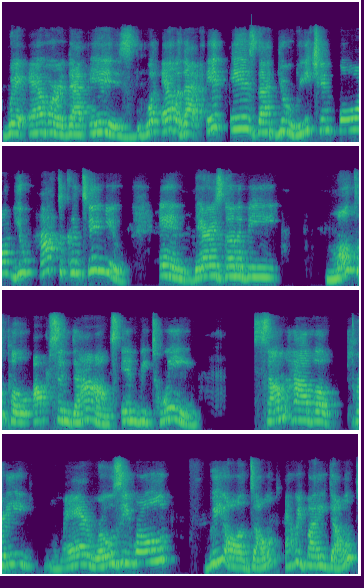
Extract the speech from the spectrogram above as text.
wherever that is, whatever that it is that you're reaching for, you have to continue. And there is going to be multiple ups and downs in between. Some have a pretty red, rosy road. We all don't. Everybody don't.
